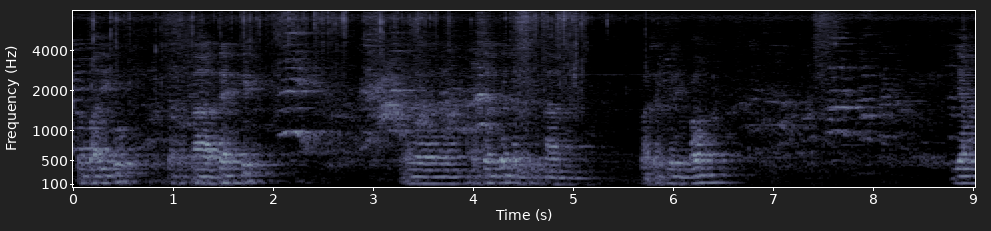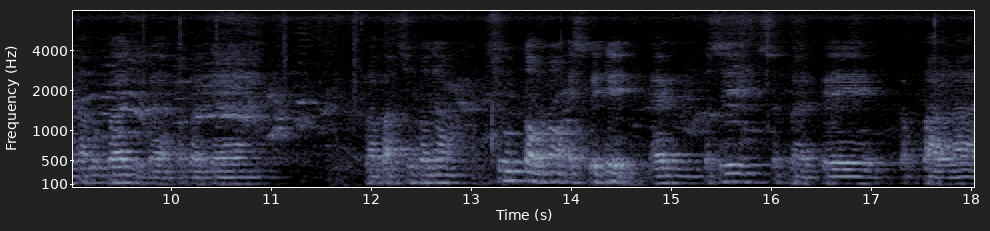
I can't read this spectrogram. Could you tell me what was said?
Bapak Ibu serta teknik eh, SMP dan Pasar Limbong yang tak lupa juga kepada Bapak Sutono Sutono SPD MPC sebagai Kepala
